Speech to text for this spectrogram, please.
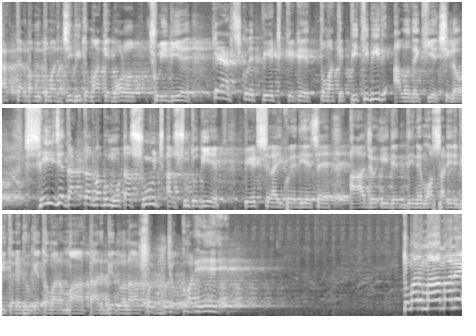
ডাক্তারবাবু, তোমার জীবিত মাকে বড় ছুরি দিয়ে ক্যাচ করে পেট কেটে তোমাকে পৃথিবীর আলো দেখিয়েছিল। সেই যে ডাক্তারবাবু মোটা সুচ আর সুতো দিয়ে পেট সেলাই করে দিয়েছে, আজও ঈদের দিনে মশারির ভিতরে ঢুকে তোমার মা তার বেদনা সহ্য করে। তোমার মা মানে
